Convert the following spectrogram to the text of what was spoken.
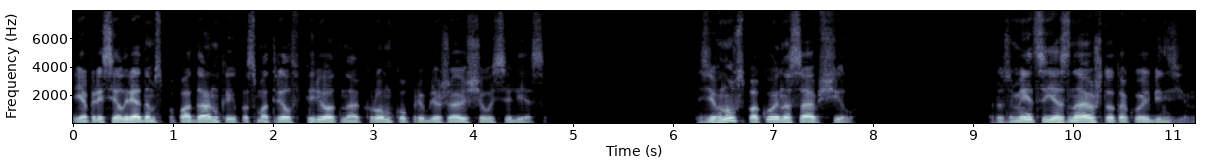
Я присел рядом с попаданкой и посмотрел вперед на кромку приближающегося леса. Зевнув, спокойно сообщил. Разумеется, я знаю, что такое бензин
